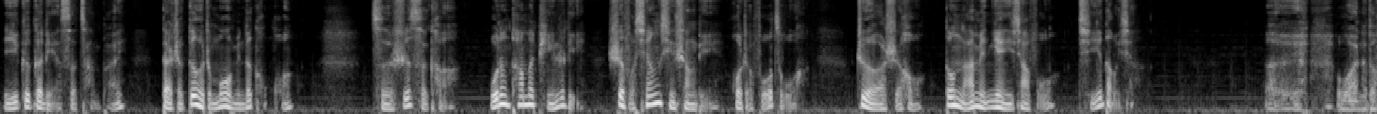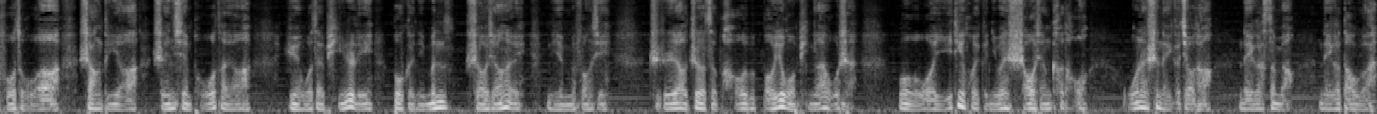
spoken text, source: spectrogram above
一个个脸色惨白，带着各种莫名的恐慌。此时此刻，无论他们平日里是否相信上帝或者佛祖，这时候。都难免念一下佛，祈祷一下。哎，万能的佛祖啊，上帝啊，神仙菩萨呀，愿我在平日里不给你们烧香。哎，你们放心，只要这次保保佑我平安无事，我我一定会给你们烧香磕头。无论是哪个教堂、哪个寺庙、哪个道观，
